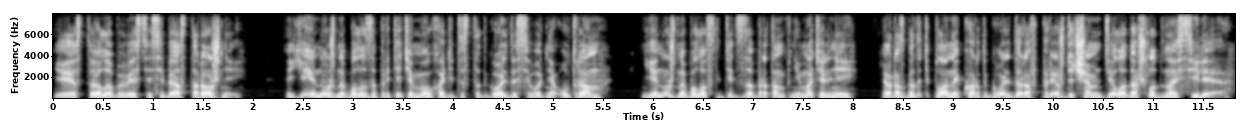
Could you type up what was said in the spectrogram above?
Ей стоило бы вести себя осторожней. Ей нужно было запретить ему уходить из Тедгольда сегодня утром, ей нужно было следить за братом внимательней, разгадать планы Корт Гольдеров, прежде чем дело дошло до насилия.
